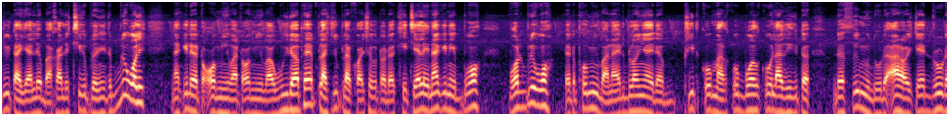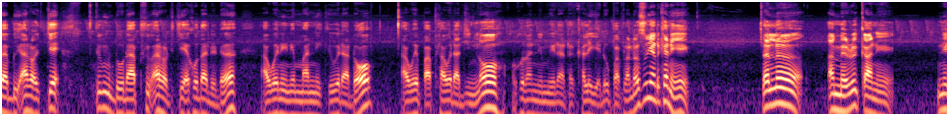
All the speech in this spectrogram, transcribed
ဒူတယာလေဘာခါလီတီကပလနီဘ လူးဝလီနာကိတဲ့တော်မီပါတော်မီပါဝီဒါဖဲပလက်ကျူပလက်ခွာချုပ်တော်တဲ့ခေတဲလေနာကိနေဘောဘောဘလူးဝတဲ့ဖုံမီပါနိုင်ဘလောညိုင်တဲ့ဖီတကိုမတ်ကိုဘောကိုလာဂီတဲ့ဒသီမီဒိုတဲ့အားရကျဲဒရူဒဘီအားရကျဲသူမီဒိုတာဖြူအားရကျဲအခုတဲ့တဲ့အဝဲနေနေမန်နီကွေတာတော့အဝဲပါဖလာဝတာဒီလောအခုတနေမီတာတခါလေရတော့ပါဖလာတော့ဆိုရင်တခါနေတလအမေရိကန်နေနေ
